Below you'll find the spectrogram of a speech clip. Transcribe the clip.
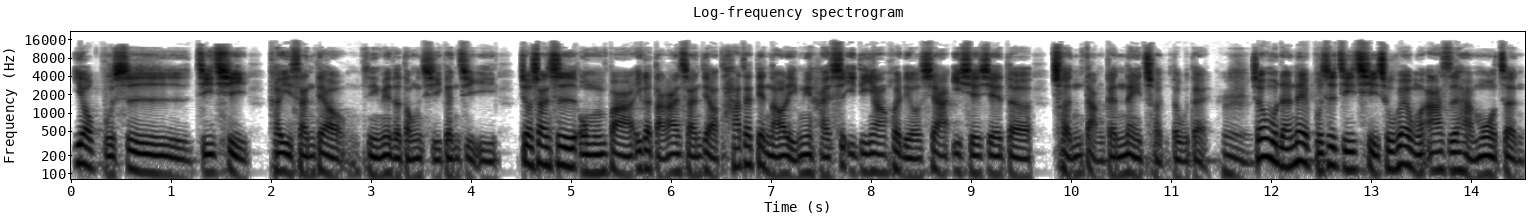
又不是机器。可以删掉里面的东西跟记忆，就算是我们把一个档案删掉，它在电脑里面还是一定要会留下一些些的存档跟内存，对不对？嗯，所以，我们人类不是机器，除非我们阿斯海默症，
